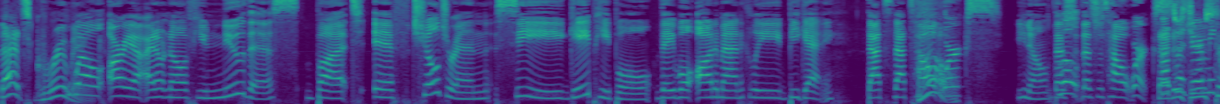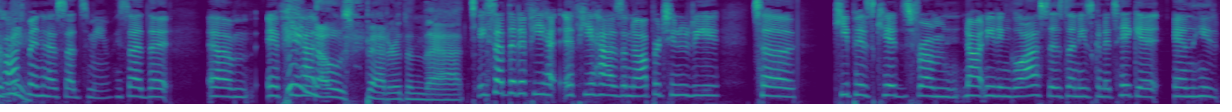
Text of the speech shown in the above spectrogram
that's grooming. Well, Aria, I don't know if you knew this, but if children see gay people, they will automatically be gay. That's that's how oh. it works. You know, that's well, that's just how it works. That's what Jeremy Kauffman has said to me. He said that um, if he, he ha- knows better than that. He said that if he ha- if he has an opportunity to keep his kids from not needing glasses, then he's going to take it. And he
